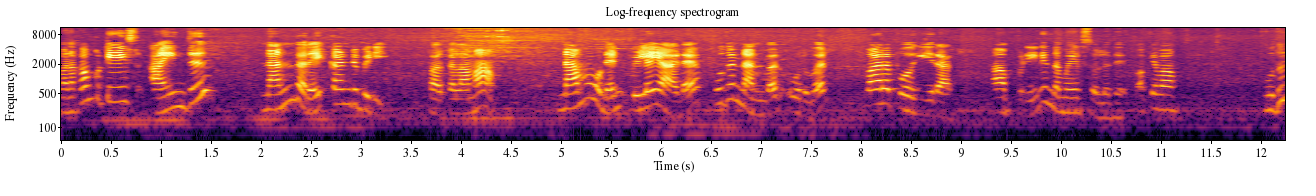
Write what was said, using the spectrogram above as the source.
வணக்கம் குட்டீஸ். ஐந்து நண்பரை கண்டுபிடி. பார்க்கலாமா? நம்முடன் விளையாட புது நண்பர் ஒருவர் வரப்போகிறார் அப்படின்னு இந்த முயல் சொல்லுது. ஓகேவா புது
